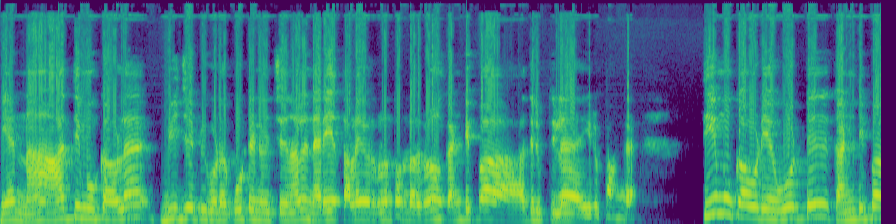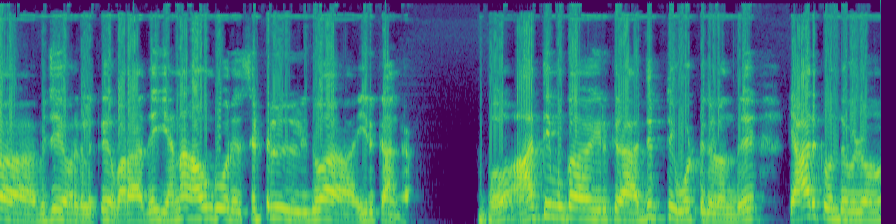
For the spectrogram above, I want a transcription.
ஏன்னா அதிமுகவில் பிஜேபி கூட கூட்டணி வச்சதுனால நிறைய தலைவர்களும் தொண்டர்களும் கண்டிப்பாக அதிருப்தியில் இருப்பாங்க. திமுகவுடைய ஓட்டு கண்டிப்பா விஜய் அவர்களுக்கு வராது. ஏன்னா அவங்க ஒரு செட்டில் இதுவா இருக்காங்க. இப்போ அதிமுக இருக்கிற அதிருப்தி ஓட்டுகள் வந்து யாருக்கு வந்து விழும்?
